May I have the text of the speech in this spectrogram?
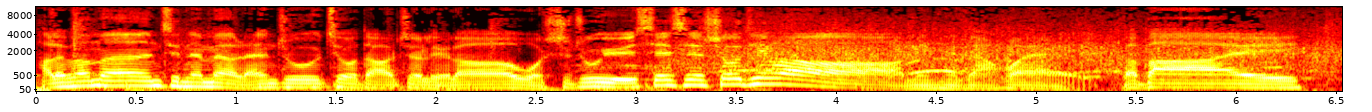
好了，朋友们，今天没有连珠就到这里了，我是朱宇，谢谢收听了，明天再会，拜拜。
